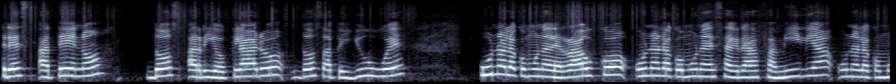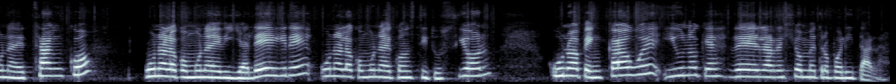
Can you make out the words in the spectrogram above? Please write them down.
3 a Teno, 2 a Río Claro, 2 a Peyúgue, 1 a la comuna de Rauco, 1 a la comuna de Sagrada Familia, 1 a la comuna de Chanco, 1 a la comuna de Villalegre, 1 a la comuna de Constitución, 1 a Pencahue y 1 que es de la región metropolitana.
